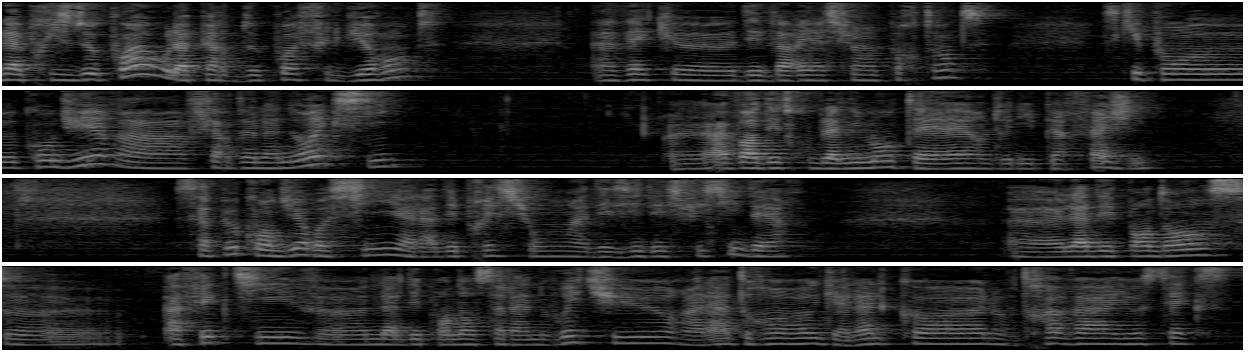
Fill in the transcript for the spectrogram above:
la prise de poids ou la perte de poids fulgurante avec euh, des variations importantes, ce qui peut euh, conduire à faire de l'anorexie, euh, avoir des troubles alimentaires, de l'hyperphagie. Ça peut conduire aussi à la dépression, à des idées suicidaires, la dépendance affective, la dépendance à la nourriture, à la drogue, à l'alcool, au travail, au sexe.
